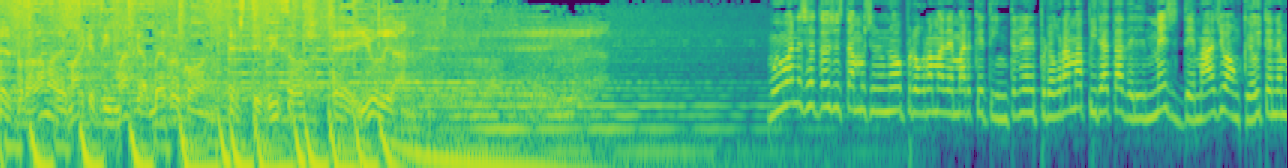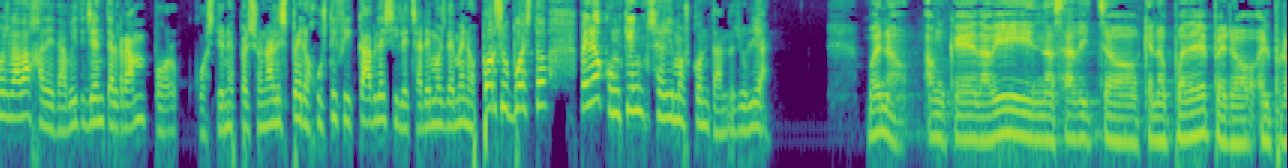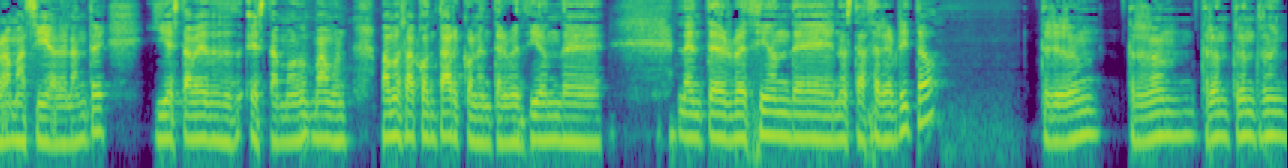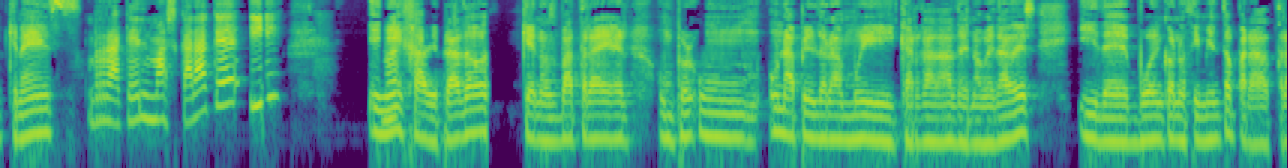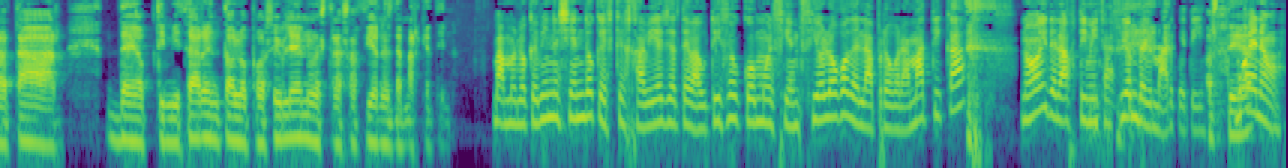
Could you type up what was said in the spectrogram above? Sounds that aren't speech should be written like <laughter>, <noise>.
El programa de marketing más gamberro con Estirrizos e Julian. Muy buenas a todos, estamos en un nuevo programa de Marketing Tren, el programa pirata del mes de mayo, aunque hoy tenemos la baja de David Gentleram por cuestiones personales, pero justificables y le echaremos de menos, por supuesto, pero ¿con quién seguimos contando, Julián? Bueno, aunque David nos ha dicho que no puede, pero el programa sigue adelante y esta vez estamos vamos vamos a contar con la intervención de la intervención de nuestra cerebrito. Trun, trun, trun. ¿Quién es? Raquel Mascaraque y Y Javi Prado que nos va a traer un un- una píldora muy cargada de novedades y de buen conocimiento para tratar de optimizar en todo lo posible nuestras acciones de marketing. Vamos, lo que viene siendo que es que Javier ya te bautizo como el cienciólogo de la programática, <laughs> ¿no? Y de la optimización del marketing. Hostia. Bueno,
